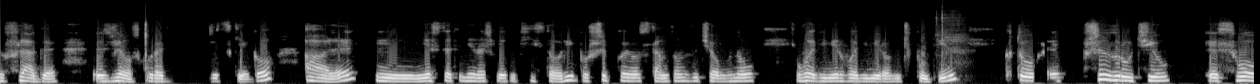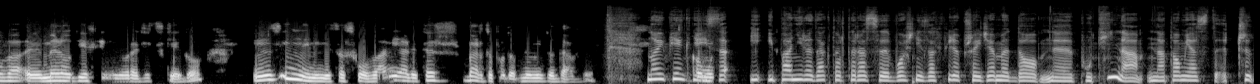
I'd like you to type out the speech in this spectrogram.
y, flagę Związku Radzieckiego, ale y, niestety nie na śmierć historii, bo szybko ją stamtąd wyciągnął Władimir Władimirowicz Putin, który przywrócił słowa, melodię hymnu radzieckiego, z innymi nieco słowami, ale też bardzo podobnymi do dawnych. No i pięknie. Komu... I, I, pani redaktor, teraz e, właśnie za chwilę przejdziemy do e, Putina. Natomiast czy,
